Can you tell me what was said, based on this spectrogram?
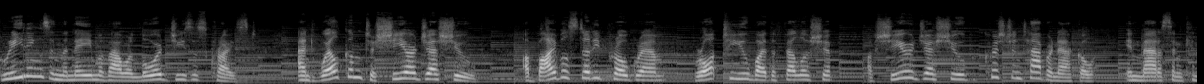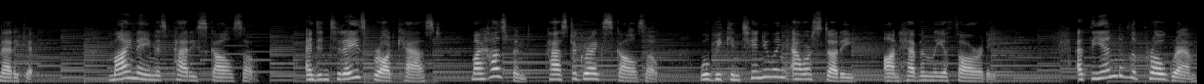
Greetings in the name of our Lord Jesus Christ, and welcome to Shear Jashub, a Bible study program brought to you by the Fellowship of Shear Jashub Christian Tabernacle in Madison, Connecticut. My name is Patty Scalzo, and in today's broadcast, my husband, Pastor Greg Scalzo, will be continuing our study on heavenly authority. At the end of the program,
